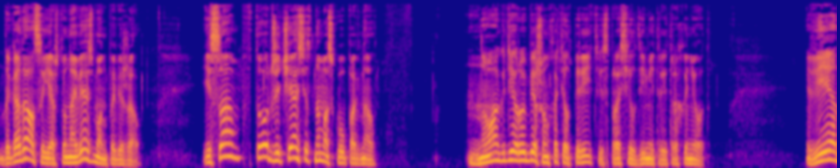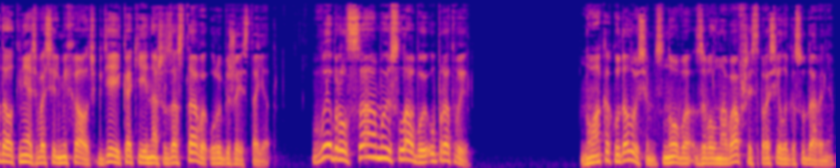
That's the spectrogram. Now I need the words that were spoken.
Догадался я, что на Вязьму он побежал, и сам в тот же часец на Москву погнал. — Ну а где рубеж он хотел перейти? — спросил Дмитрий Траханиот. — Ведал князь Василий Михайлович, где и какие наши заставы у рубежей стоят. Выбрал самую слабую у Протвы. — Ну а как удалось им? — снова заволновавшись, спросила государыня.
